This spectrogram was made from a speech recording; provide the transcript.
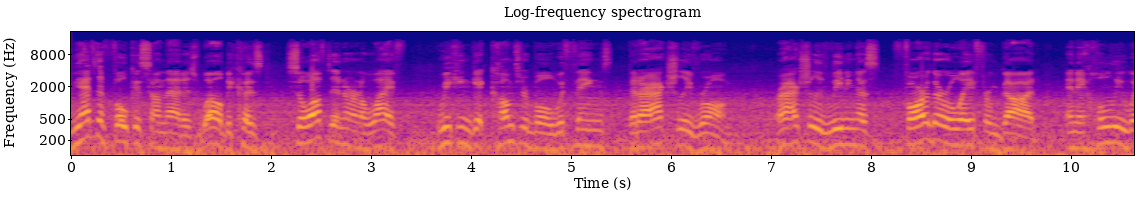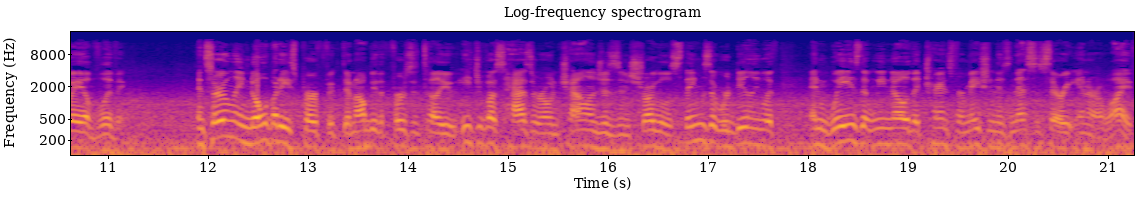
we have to focus on that as well because so often in our life, we can get comfortable with things that are actually wrong or actually leading us farther away from God and a holy way of living. And certainly nobody's perfect, and I'll be the first to tell you, each of us has our own challenges and struggles, things that we're dealing with, and ways that we know that transformation is necessary in our life.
